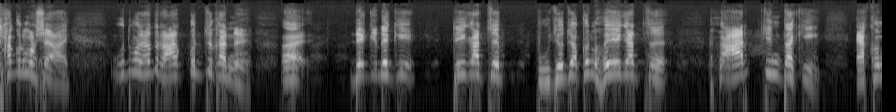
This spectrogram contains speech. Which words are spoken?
ঠাকুর মশাই ও তোমার সাথে রাগ করছ কেন? দেখি দেখি ঠিক আছে পুজো যখন হয়ে গেছে আর চিন্তা কি? এখন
